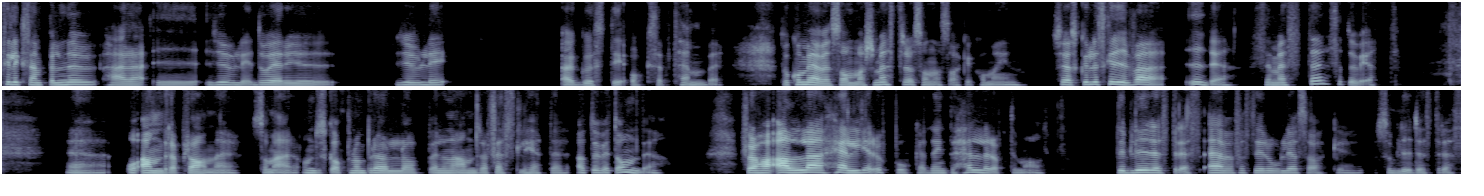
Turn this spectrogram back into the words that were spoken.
till exempel nu här i juli, då är det ju juli, augusti och september. Då kommer även sommarsemester och sådana saker komma in. Så jag skulle skriva i det semester så att du vet. Eh, och andra planer som är om du ska på någon bröllop eller några andra festligheter, att du vet om det. För att ha alla helger uppbokade är inte heller optimalt. Det blir det stress, även fast det är roliga saker så blir det stress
